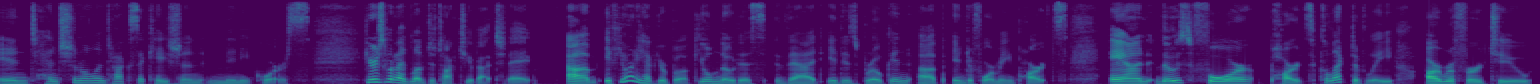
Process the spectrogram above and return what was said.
intentional intoxication mini course. Here's what I'd love to talk to you about today. Um, if you already have your book, you'll notice that it is broken up into four main parts. And those four parts collectively are referred to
